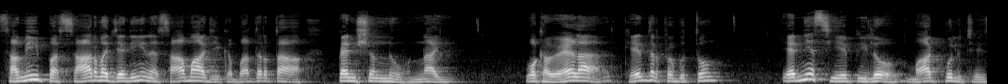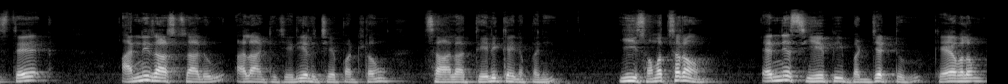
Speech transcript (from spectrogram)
సమీప సార్వజనీన సామాజిక భద్రతా పెన్షన్లు ఉన్నాయి. ఒకవేళ కేంద్ర ప్రభుత్వం ఎన్ఎస్ఏపిలో మార్పులు చేస్తే అన్ని రాష్ట్రాలు అలాంటి చర్యలు చేపట్టడం చాలా తేలికైన పని. ఈ సంవత్సరం ఎన్ఎస్ఏపి బడ్జెట్ కేవలం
